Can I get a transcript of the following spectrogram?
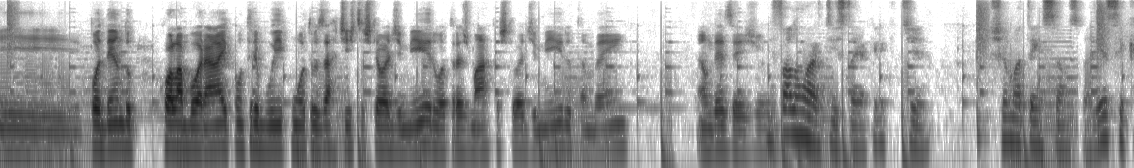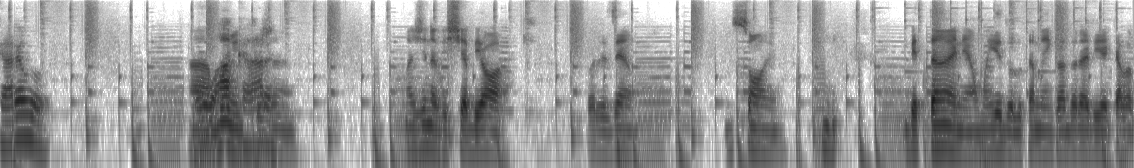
e podendo colaborar e contribuir com outros artistas que eu admiro, outras marcas que eu admiro também, é um desejo. Me fala um artista aí, aquele que te chama a atenção, esse cara é o ah, Ou muito, cara. Já. Imagina vestir a Bjork, por exemplo. Um sonho. Betânia, um ídolo também, que eu adoraria que ela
